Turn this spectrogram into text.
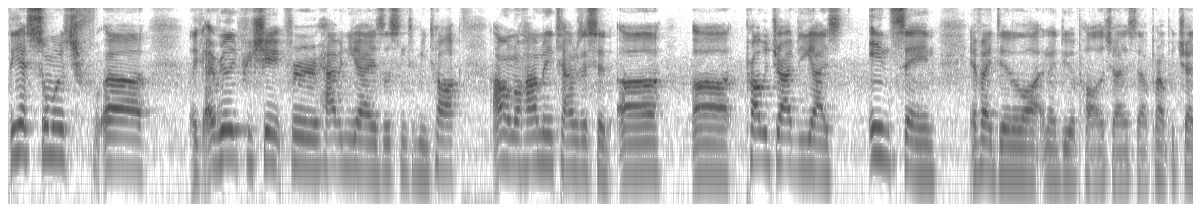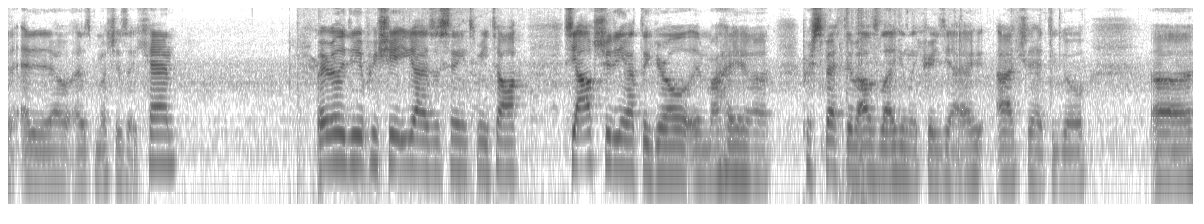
thank you guys so much. Uh, like, I really appreciate for having you guys listen to me talk. I don't know how many times I said, uh, uh, probably drive you guys insane if I did a lot, and I do apologize. I'll probably try to edit it out as much as I can. But I really do appreciate you guys listening to me talk. See, I was shooting at the girl in my uh, perspective. I was lagging like crazy. I, I actually had to go. Uh,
